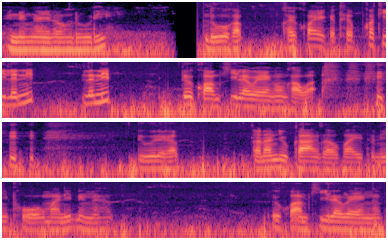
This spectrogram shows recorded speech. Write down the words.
เป็นยังไงลองดูดิ ดูครับ ค่อยๆ กระเถิบก็ทีละนิด ละนิด ด้วยความขี้ระแวงของเขาอะ ดูเลยครับ ตอนนั้นอยู่กลางเสาไฟตัวนี้โผล่ออกมานิดหนึ่งนะครับด้วยความขี้ระแวงครับ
